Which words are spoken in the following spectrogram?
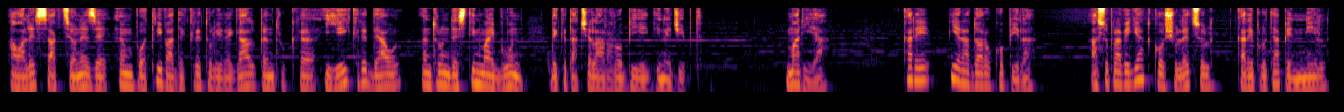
au ales să acționeze împotriva decretului regal pentru că ei credeau într-un destin mai bun decât acela al robiei din Egipt. Maria, care era doar o copilă, a supravegheat coșulețul care plutea pe Nil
